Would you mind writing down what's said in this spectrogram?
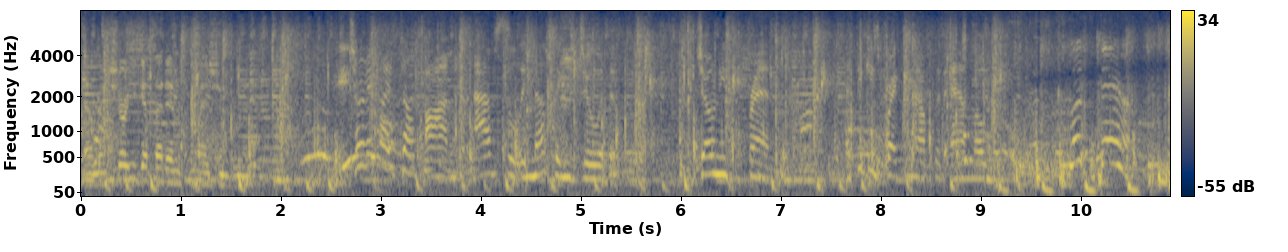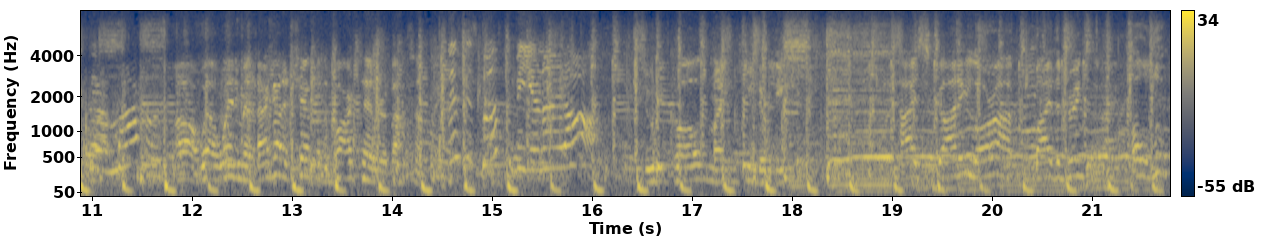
Now make sure you get that information from me. Turning myself on has absolutely nothing to do with it. Joe needs a friend. I think he's breaking up with Ann Logan. Let's dance. They're marvelous. Oh, well, wait a minute. I got to check with the bartender about something. This is supposed to be your night off. Duty calls, my duty. Hi, Scotty. Laura, I'll buy the drinks. Oh, Luke.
